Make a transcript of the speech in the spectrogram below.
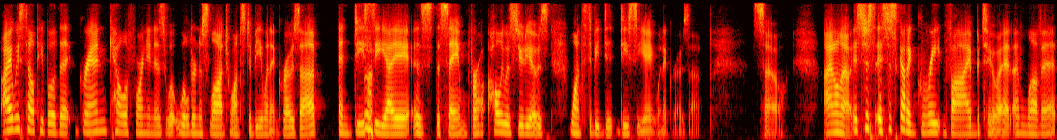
I always tell people that Grand Californian is what Wilderness Lodge wants to be when it grows up. And DCA is the same for Hollywood Studios wants to be D- DCA when it grows up. So I don't know. It's just it's just got a great vibe to it. I love it.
